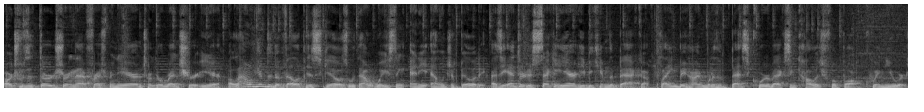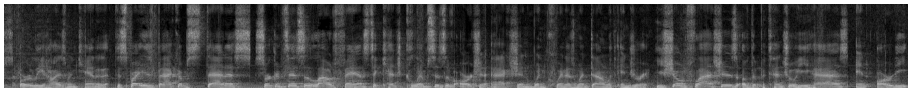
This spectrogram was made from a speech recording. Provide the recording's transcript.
Arch was a third string that freshman year and took a redshirt year, allowing him to develop his skills without wasting any eligibility. As he entered his second year, he became the backup, playing behind one of the best quarterbacks in college football, Quinn Ewers, early Heisman candidate. Despite his backup status, circumstances allowed fans to catch glimpses of Arch in action when Quinn has went down with injury. He's shown flashes of the potential he has and already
